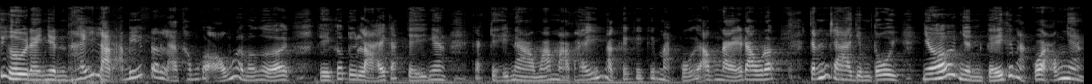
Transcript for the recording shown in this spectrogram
cái người này nhìn thấy là đã biết đó là không có ổn rồi mọi người ơi. Thì có tôi lại các chị nha các chị nào mà mà thấy mà cái cái cái mặt của cái ông này ở đâu đó tránh xa giùm tôi nhớ nhìn kỹ cái mặt của ổng nha.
